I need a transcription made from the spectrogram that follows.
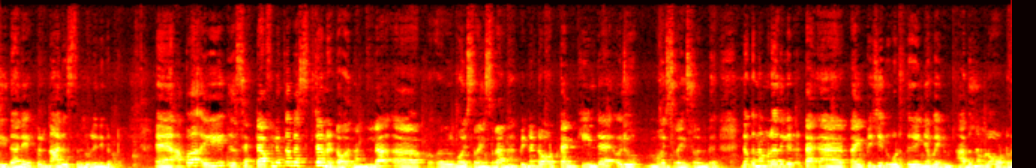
ചെയ്താൽ ഒരു നാല് ദിവസത്തിന്റെ ഉള്ളിൽ കിട്ടും. ഏഹ് അപ്പൊ ഈ സെറ്റാഫിലൊക്കെ ബെസ്റ്റ് ആണ് കേട്ടോ നല്ല മോയ്സ്ചറൈസർ ആണ്. പിന്നെ ഡോട്ട് ആൻഡ് കീന്റെ ഒരു മോയ്സ്ചറൈസർ ഉണ്ട്. ഇതൊക്കെ നമ്മൾ അതിൽ ടൈപ്പ് ചെയ്ത് കൊടുത്തു കഴിഞ്ഞാൽ വരും. അത് നമ്മൾ ഓർഡർ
